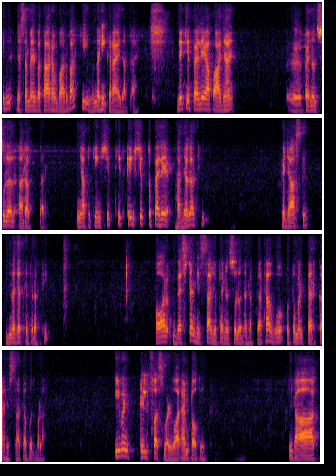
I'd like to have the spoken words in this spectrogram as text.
कि जैसा मैं बता रहा हूँ बार बार कि वो नहीं कराया जाता है। देखिए, पहले आप आ जाएँ पेनसुलर अरब पर। यहाँ पर किंगशिप थी तो किंगशिप तो पहले हर जगह थी। हिजाज के नजद की तरफ़ थी। और वेस्टर्न हिस्सा जो पेनसुलर अरब का था, वो ओटोमन टर्क का हिस्सा था, बहुत बड़ा। Even till first world war, I am talking. Iraq,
